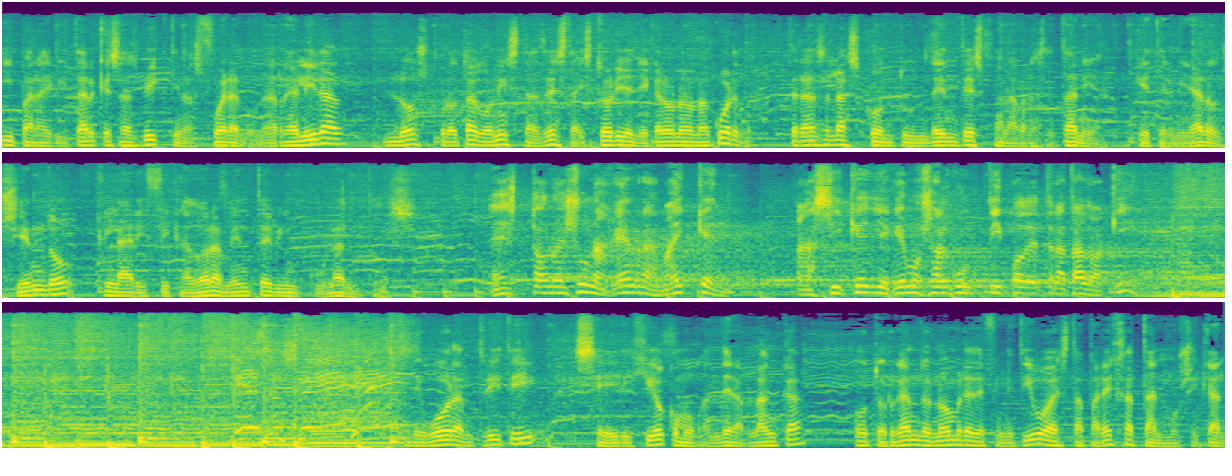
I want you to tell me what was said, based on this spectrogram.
Y para evitar que esas víctimas fueran una realidad, los protagonistas de esta historia llegaron a un acuerdo, tras las contundentes palabras de Tania, que terminaron siendo clarificadoramente vinculantes. Esto no es una guerra, Michael. Así que lleguemos a algún tipo de tratado aquí. The War and Treaty se erigió como bandera blanca, otorgando nombre definitivo a esta pareja tan musical.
